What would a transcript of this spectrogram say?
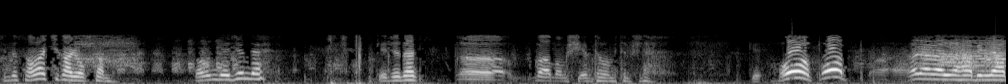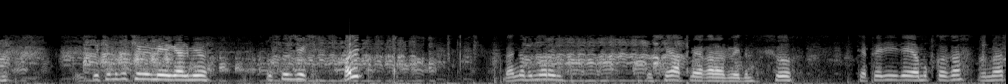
Şimdi savaş çıkar yoksam. Dalın gecen de. Geceden ıı, bağlamış yerim tamam bitirmişler. Hop hop. Hele vallahi billahi. Kıçımızı çevirmeye gelmiyor. Isıracak. Hadi. Ben de bunları şey yapmaya karar verdim. Şu Tepeli ile Yamuk Gaga bunlar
